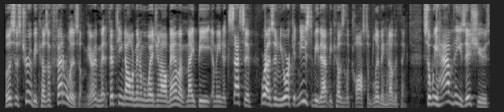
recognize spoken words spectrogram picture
Well, this is true because of federalism. You know, $15 minimum wage in Alabama might be, I mean, excessive, whereas in New York it needs to be that because of the cost of living and other things. So we have these issues,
